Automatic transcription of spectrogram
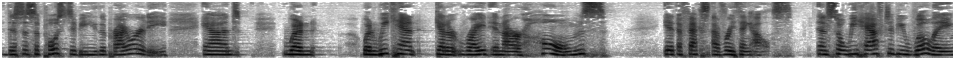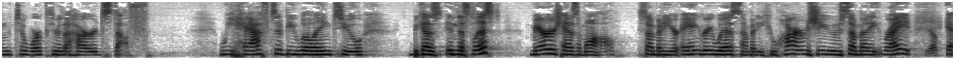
this is supposed to be the priority. And when when we can't get it right in our homes, it affects everything else. And so we have to be willing to work through the hard stuff. We have to be willing to, because in this list, marriage has them all. Somebody you're angry with, somebody who harms you, somebody, right? Yep. Eh,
